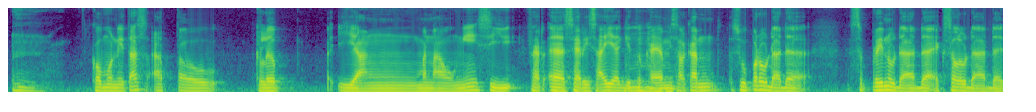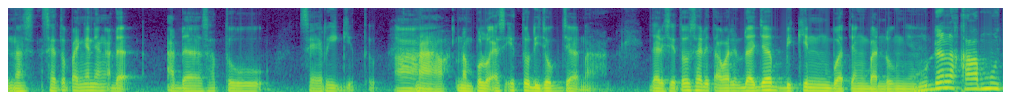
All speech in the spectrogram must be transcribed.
komunitas atau klub yang menaungi si ver- eh, seri saya gitu. Kayak Hmm. misalkan Super udah ada, Sprint udah ada, Excel udah ada. Nah, saya tuh pengen yang ada ada satu seri gitu. Ah. Nah, 60S itu di Jogja. Nah, dari situ saya ditawarin udah aja bikin buat yang Bandungnya. Udahlah kamu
